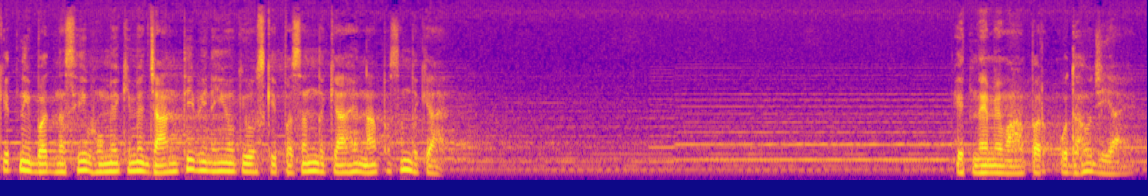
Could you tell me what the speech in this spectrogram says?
कितनी बदनसीब हूँ मैं कि मैं जानती भी नहीं हूँ कि उसकी पसंद क्या है, नापसंद क्या है। इतने में वहाँ पर उद्धव जी आए।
